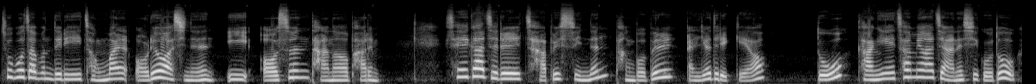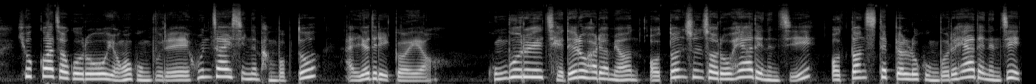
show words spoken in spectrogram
초보자분들이 정말 어려워하시는 이 어순, 단어, 발음. 세 가지를 잡을 수 있는 방법을 알려드릴게요. 또 강의에 참여하지 않으시고도 효과적으로 영어 공부를 혼자 할 수 있는 방법도 알려드릴 거예요. 공부를 제대로 하려면 어떤 순서로 해야 되는지, 어떤 스텝별로 공부를 해야 되는지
